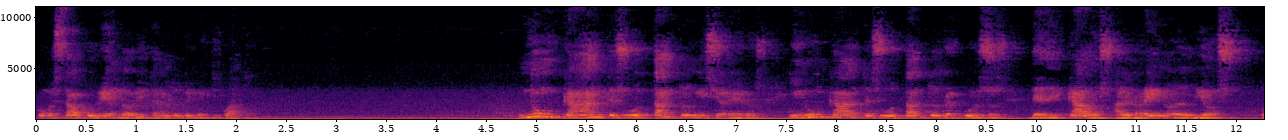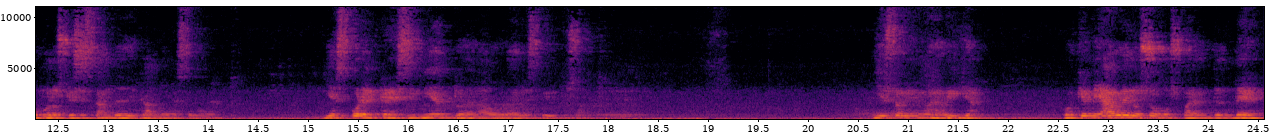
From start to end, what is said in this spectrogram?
como está ocurriendo ahorita en el 2024. Nunca antes hubo tantos misioneros y nunca antes hubo tantos recursos dedicados al reino de Dios como los que se están dedicando en este momento. Y es por el crecimiento de la obra del Espíritu Santo. Y esto a mí me maravilla, porque me abre los ojos para entender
